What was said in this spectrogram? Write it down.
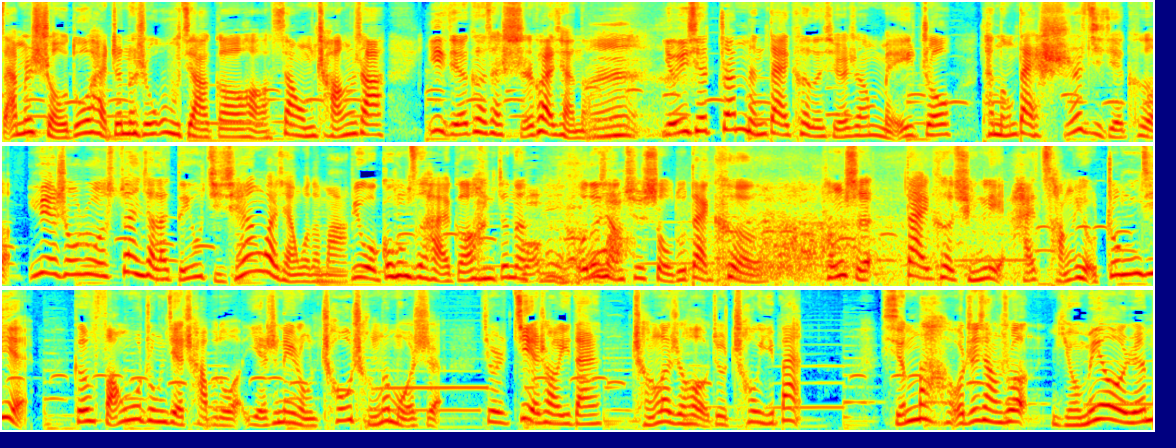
咱们首都还真的是物价高哈，像我们长沙一节课才十块钱呢。嗯，有一些专门代课的学生，每一周他能带十几节课，月收入算下来得有几千块钱。我的妈，比我工资还高，真的，我都想去首都代课了。同时，代课群里还藏有中介，跟房屋中介差不多，也是那种抽成的模式，就是介绍一单成了之后就抽一半。行吧，我只想说，有没有人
